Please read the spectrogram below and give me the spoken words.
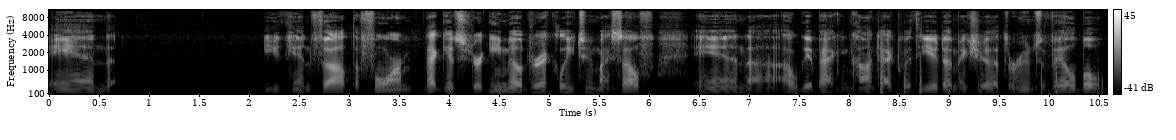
and you can fill out the form. That gets your email directly to myself, and uh, I'll get back in contact with you to make sure that the room's available,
